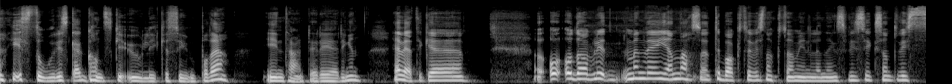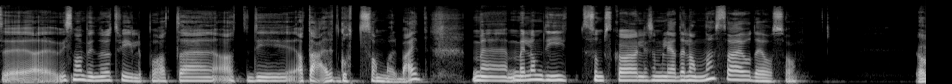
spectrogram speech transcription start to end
historisk er ganske ulike syn på det internt i regjeringen. Jeg vet ikke og, og blir, Men igjen, da, tilbake til det vi snakket om innledningsvis. Hvis, eh, hvis man begynner å tvile på at, eh, at, de, at det er et godt samarbeid med, mellom de som skal liksom lede landet, så er jo det også Ja,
